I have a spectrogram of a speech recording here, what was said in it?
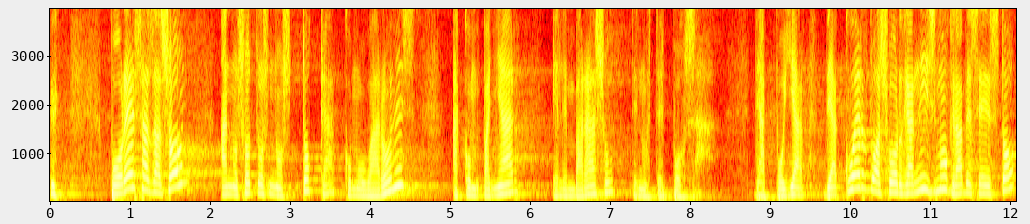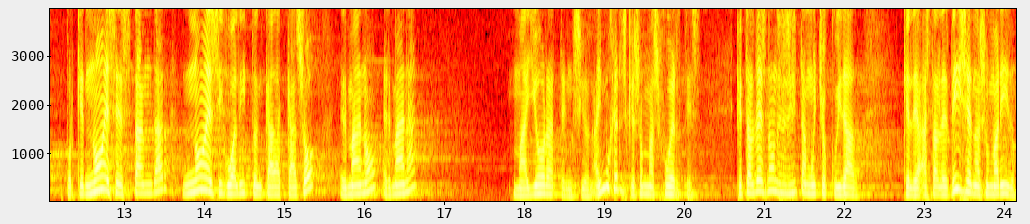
Por esa razón, a nosotros nos toca como varones acompañar el embarazo de nuestra esposa, de apoyar, de acuerdo a su organismo, grábese esto, porque no es estándar, no es igualito en cada caso, hermano, hermana, mayor atención. Hay mujeres que son más fuertes, que tal vez no necesitan mucho cuidado, que hasta les dicen a su marido,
